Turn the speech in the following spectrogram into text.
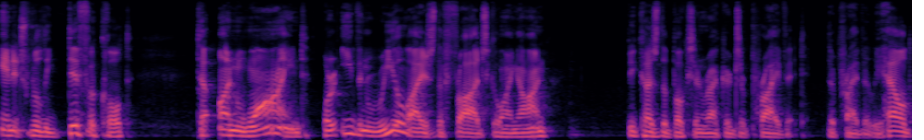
And it's really difficult to unwind or even realize the frauds going on because the books and records are private. They're privately held.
